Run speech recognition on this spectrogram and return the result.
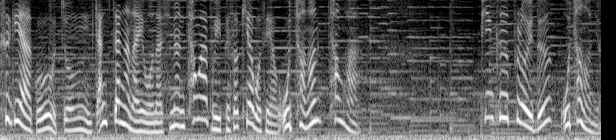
특이하고 좀 짱짱한 아이 원하시면 청화 구입해서 키워보세요. 5,000원 청화 Pink Floyd 5,000원이요.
